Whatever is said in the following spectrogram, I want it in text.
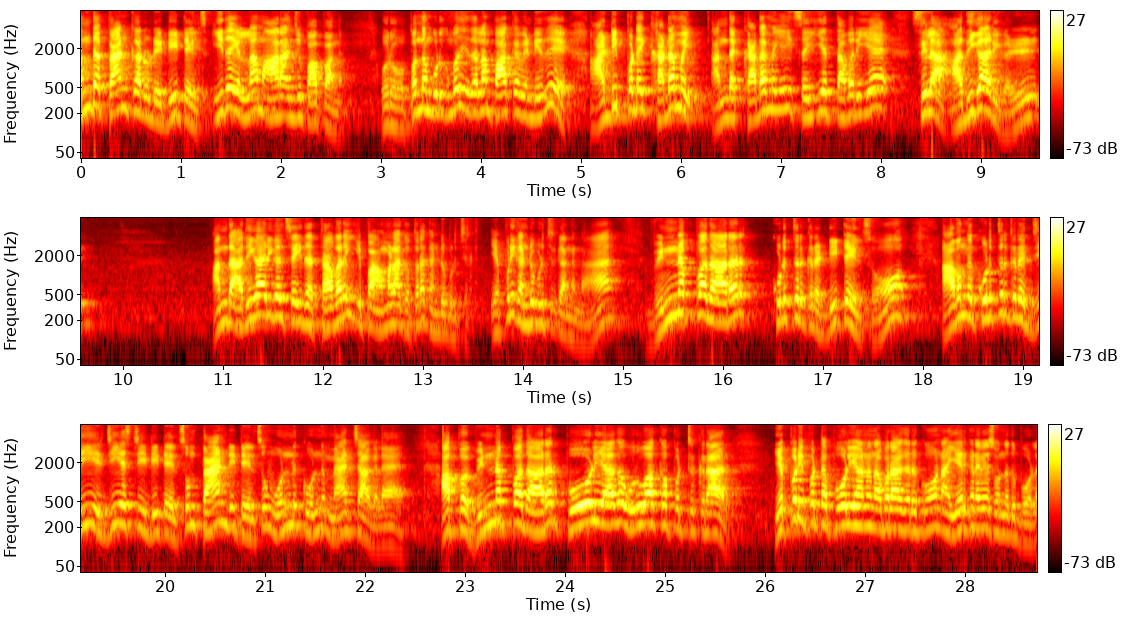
அந்த பேன் கார்டுடைய டீட்டெயில்ஸ் இதையெல்லாம் ஆராய்ஞ்சு பார்ப்பாங்க. ஒரு ஒப்பந்தம் கொடுக்கும்போது இதெல்லாம் பார்க்க வேண்டியது அடிப்படை கடமை. அந்த கடமையை செய்ய தவறிய சில அதிகாரிகள் அந்த அதிகாரிகள் செய்த தவறை இப்போ அமலாக்கத்துறை கண்டுபிடிச்சிருக்கு. எப்படி கண்டுபிடிச்சிருக்காங்கன்னா விண்ணப்பதாரர் கொடுத்துருக்கிற டீட்டெயில்ஸும் அவங்க கொடுத்துருக்கிற ஜி ஜிஎஸ்டி டீட்டெயில்ஸும் பேன் டீட்டெயில்ஸும் ஒன்றுக்கு ஒன்று மேட்ச் ஆகலை. அப்போ விண்ணப்பதாரர் போலியாக உருவாக்கப்பட்டிருக்கிறார். எப்படிப்பட்ட போலியான நபராக இருக்கும்? நான் ஏற்கனவே சொன்னது போல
